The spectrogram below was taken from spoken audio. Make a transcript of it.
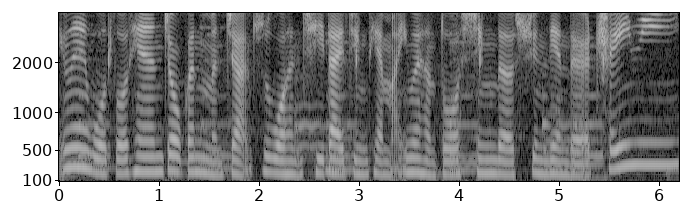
因为我昨天就跟你们讲，就是我很期待今天嘛，因为很多新的训练的 trainee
